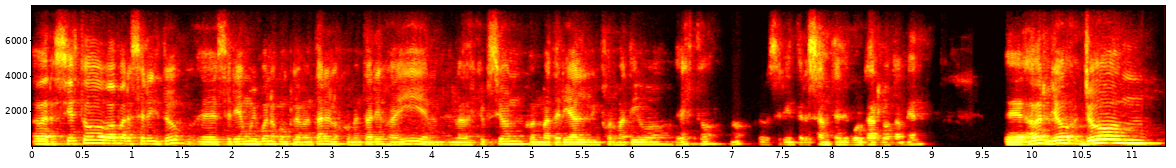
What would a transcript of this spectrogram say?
a ver, si esto va a aparecer en YouTube, eh, sería muy bueno complementar en los comentarios ahí, en, la descripción, con material informativo de esto, ¿no? Que sería interesante divulgarlo también. Eh, a ver, yo, yo mm,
